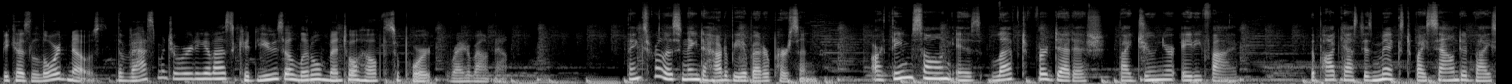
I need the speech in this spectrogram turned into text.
Because Lord knows, the vast majority of us could use a little mental health support right about now. Thanks for listening to How to Be a Better Person. Our theme song is Left for Deadish by Junior85. The podcast is mixed by Sound Advice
